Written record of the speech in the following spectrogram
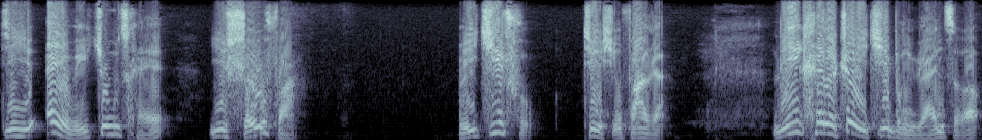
以艾为灸材，以手法为基础进行发展。离开了这一基本原则，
